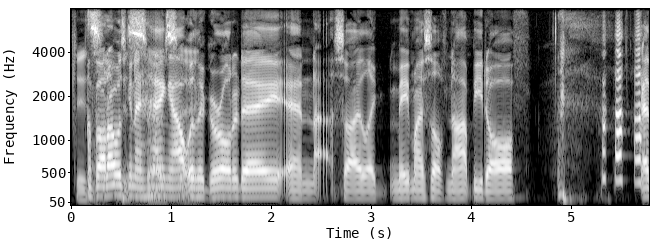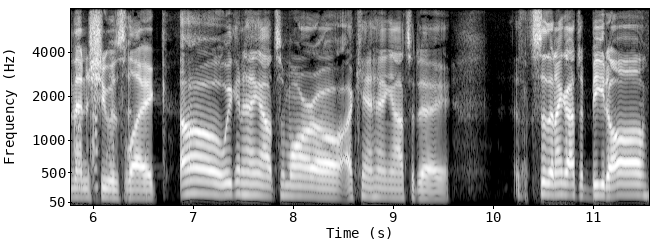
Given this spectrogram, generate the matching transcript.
Dude, I thought I was gonna so hang out with a girl today, and so I like made myself not beat off. and then she was like, "Oh, we can hang out tomorrow. I can't hang out today." So then I got to beat off.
